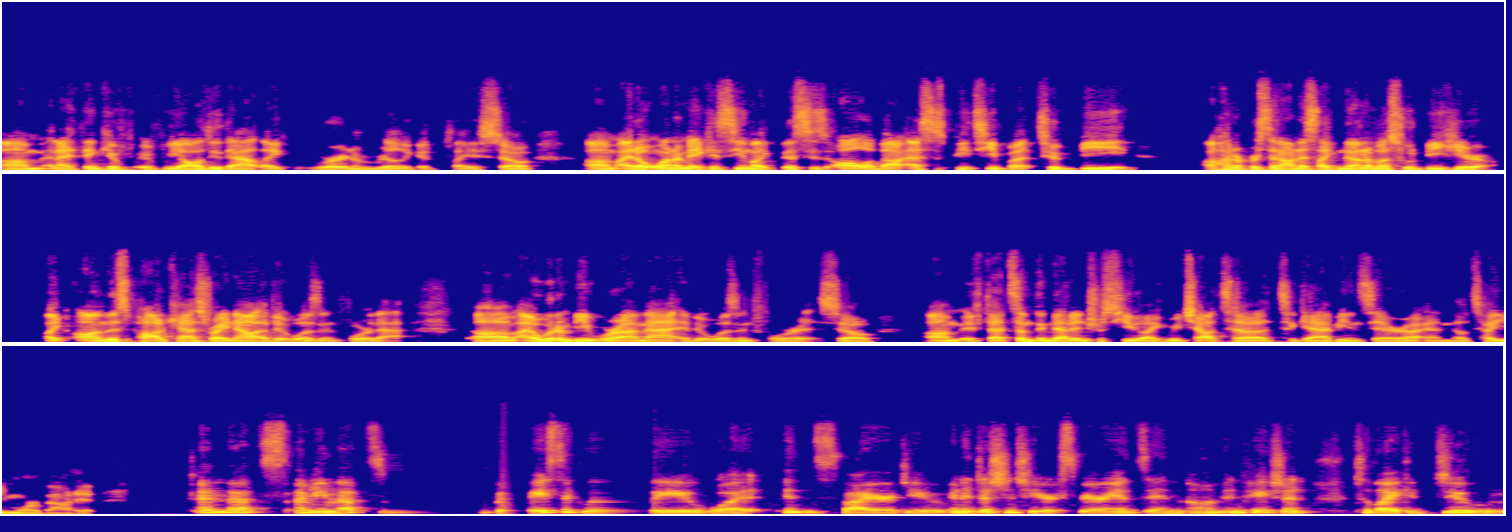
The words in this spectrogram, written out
Um, and i think if, if we all do that like we're in a really good place. So um, i don't want to make it seem like this is all about sspt but to be 100% honest like none of us would be here like on this podcast right now if it wasn't for that. Um, i wouldn't be where i'm at if it wasn't for it. So um, if that's something that interests you like reach out to to gabby and sarah and they'll tell you more about it. And that's i mean sure. that's basically what inspired you in addition to your experience in um, inpatient to like do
